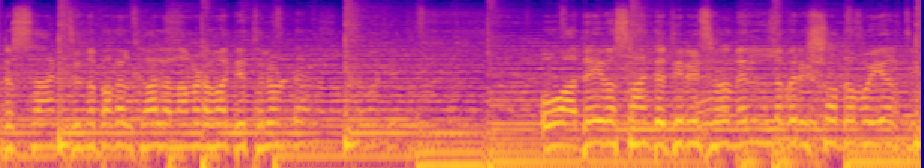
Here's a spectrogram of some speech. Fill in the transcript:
കർത്താവിന്റെ സാന്നിധ്യം ഇന്ന് പകൽക്കാലം നമ്മുടെ മധ്യത്തിലുണ്ട്. ഓ ആ ദൈവ സാന്നിധ്യം തിരിച്ചറിഞ്ഞ എല്ലാവരും ഉയർത്തി.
